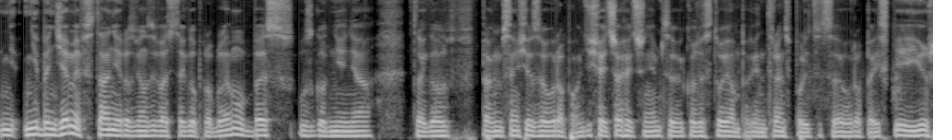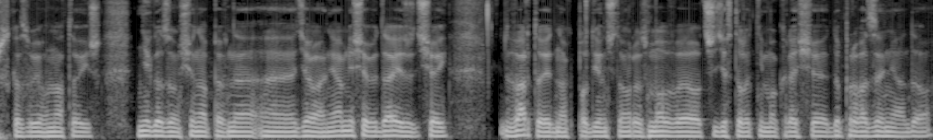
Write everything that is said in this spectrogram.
nie, nie, będziemy w stanie rozwiązywać tego problemu bez uzgodnienia tego w pewnym sensie z Europą. Dzisiaj Czechy czy Niemcy wykorzystują pewien trend w polityce europejskiej i już wskazują na to, iż nie godzą się na pewne e, działania. Mnie się wydaje, że dzisiaj warto jednak podjąć tą rozmowę o 30-letnim okresie doprowadzenia do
